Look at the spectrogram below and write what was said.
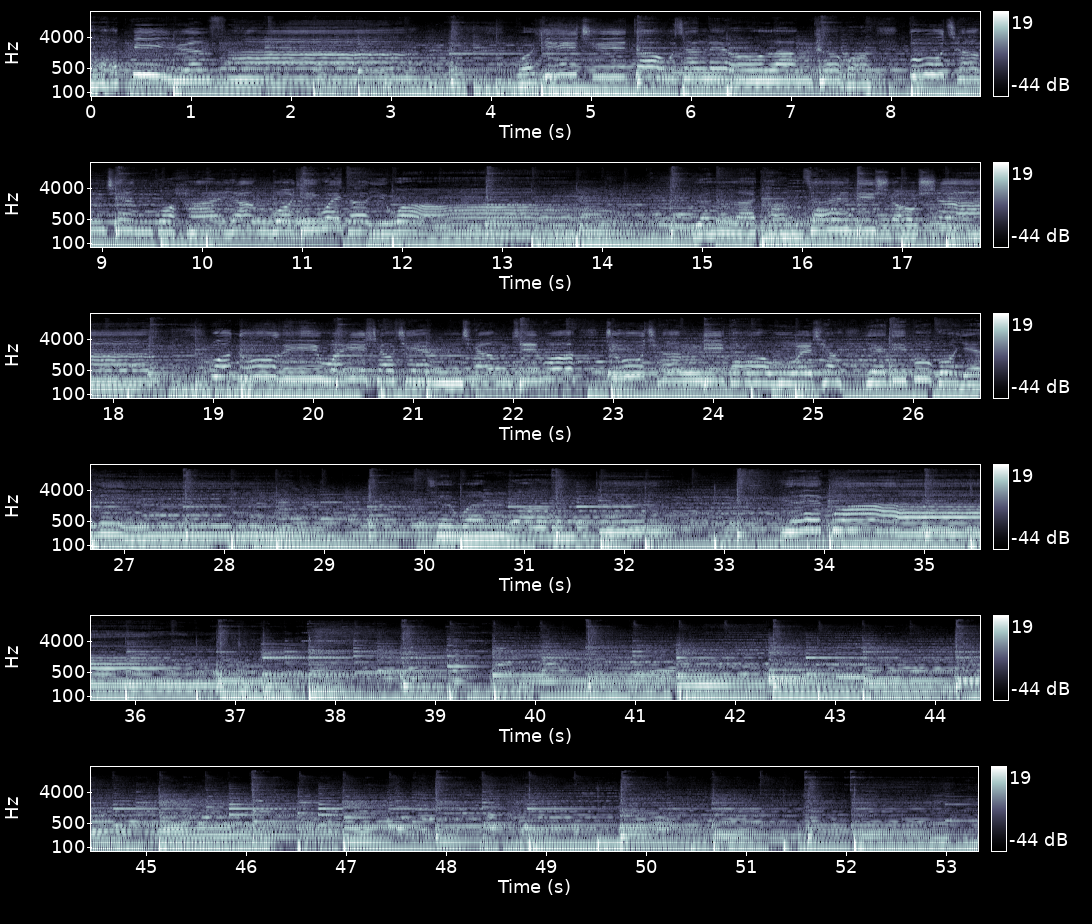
何必远方？我一直都在流浪，可我不。曾见过海洋，我以为的遗忘，原来躺在你手上。我努力微笑坚强，寂寞筑成一道围墙，也抵不过夜里最温柔的月光。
